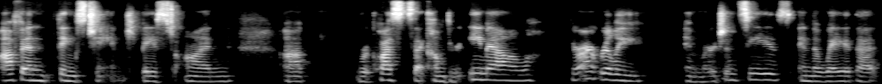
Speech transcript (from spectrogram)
often things change based on uh, requests that come through email. There aren't really emergencies in the way that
